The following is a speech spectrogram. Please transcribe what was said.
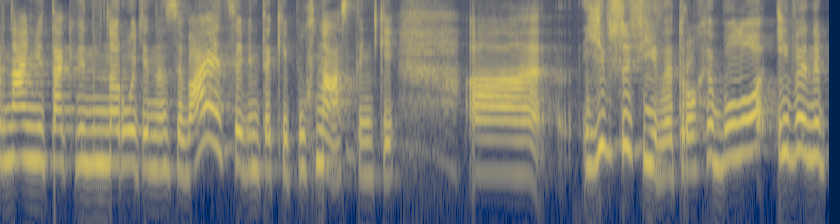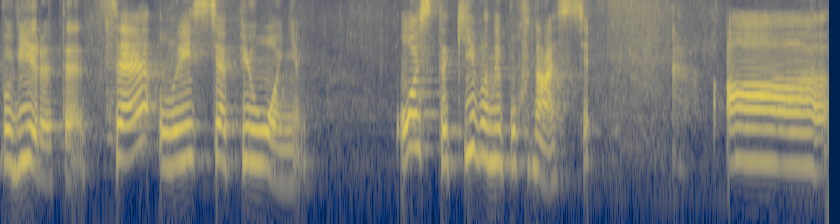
Принаймні так він в народі називається, він такий пухнастенький. Гіпсофіли трохи було, і ви не повірите, це листя піонів. Ось такі вони пухнасті. А,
